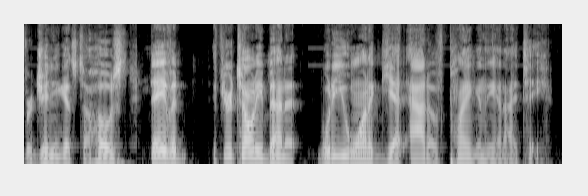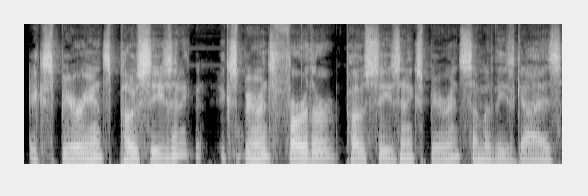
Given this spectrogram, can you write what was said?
Virginia gets to host. David, if you're Tony Bennett, what do you want to get out of playing in the NIT? Experience, postseason experience, further postseason experience. Some of these guys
